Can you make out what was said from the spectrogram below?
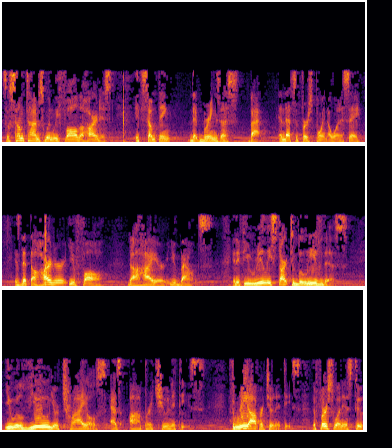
So sometimes when we fall the hardest, it's something that brings us back. And that's the first point I want to say is that the harder you fall, the higher you bounce. And if you really start to believe this, you will view your trials as opportunities. Three opportunities. The first one is to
